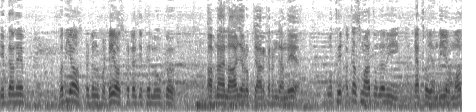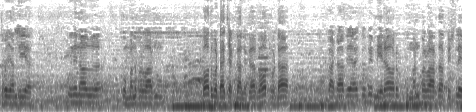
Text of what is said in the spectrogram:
ਇਦਾਂ ਦੇ ਵਧੀਆ ਹਸਪੀਟਲ ਵੱਡੇ ਹਸਪੀਟਲ ਜਿੱਥੇ ਲੋਕ ਆਪਣਾ ਇਲਾਜ ਔਰ ਉਪਚਾਰ ਕਰਨ ਜਾਂਦੇ ਆ, ਉੱਥੇ ਅਕਸਮਾਤ ਉਹਦਾ ਦੀ ਡੈਥ ਹੋ ਜਾਂਦੀ ਹੈ ਮੌਤ ਹੋ ਜਾਂਦੀ ਹੈ ਇਹਦੇ ਨਾਲ ਘੁੰਮਣ ਪਰਿਵਾਰ ਨੂੰ ਬਹੁਤ ਵੱਡਾ ਝਟਕਾ ਲੱਗਾ, ਬਹੁਤ ਵੱਡਾ ਘਾਟਾ ਪਿਆ, ਕਿਉਂਕਿ ਮੇਰਾ ਔਰ ਘੁੰਮਣ ਪਰਿਵਾਰ ਦਾ ਪਿਛਲੇ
